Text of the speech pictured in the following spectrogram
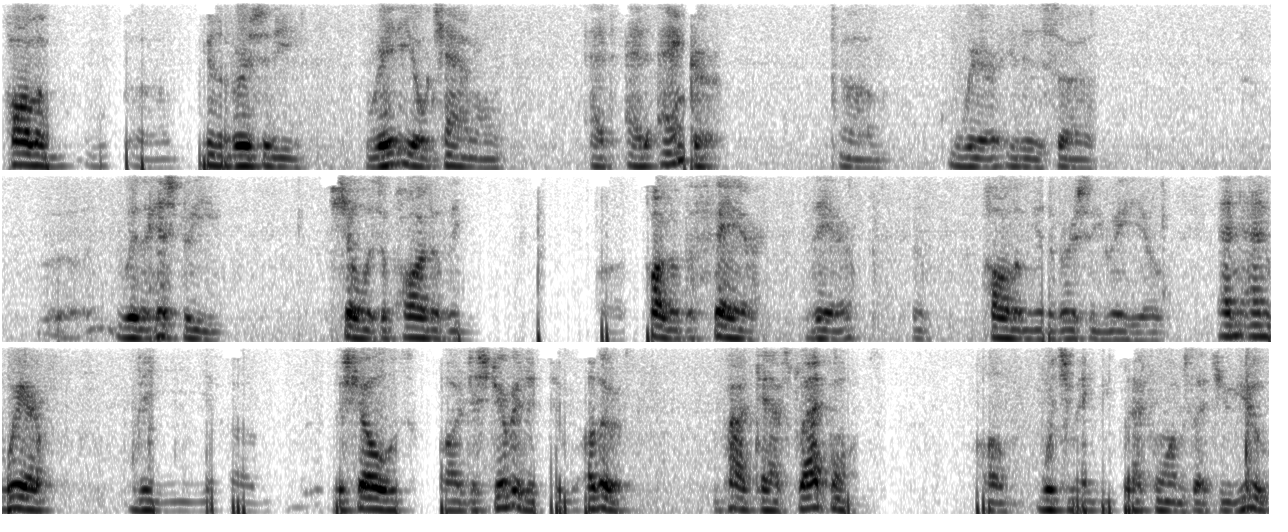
Harlem uh, University radio channel at at Anchor, um, where it is uh, where the history show is a part of the uh, part of the fair there, the Harlem University Radio, and and where the uh, the shows are distributed to other podcast platforms, uh, which may be platforms that you use.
